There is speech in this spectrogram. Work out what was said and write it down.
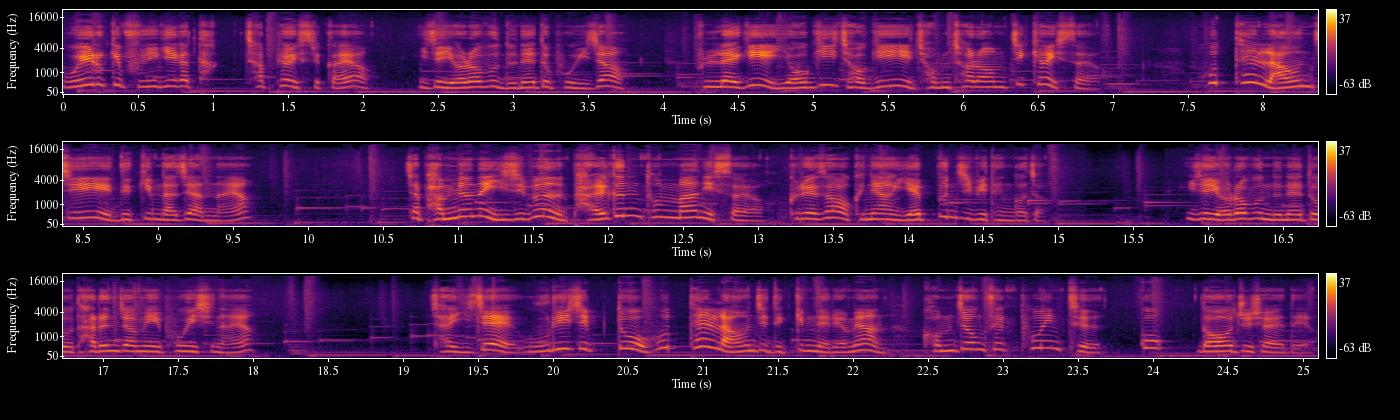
왜 이렇게 분위기가 탁 잡혀 있을까요? 이제 여러분 눈에도 보이죠? 블랙이 여기저기 점처럼 찍혀 있어요. 호텔 라운지 느낌 나지 않나요? 자, 반면에 이 집은 밝은 톤만 있어요. 그래서 그냥 예쁜 집이 된 거죠. 이제 여러분 눈에도 다른 점이 보이시나요? 자, 이제 우리 집도 호텔 라운지 느낌 내려면 검정색 포인트 꼭 넣어주셔야 돼요.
